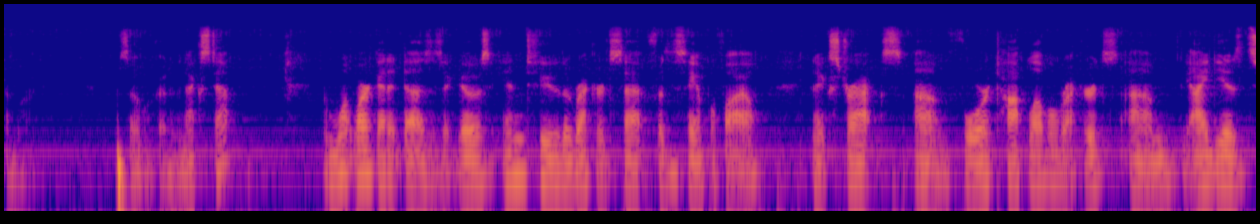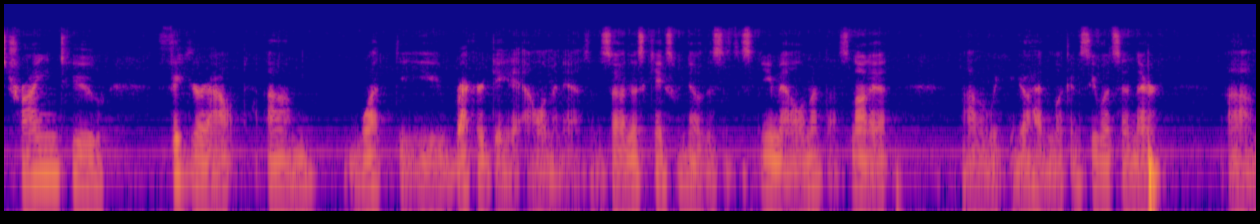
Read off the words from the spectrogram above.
to MARC. So we'll go to the next step. And what MarcEdit does is it goes into the record set for the sample file and extracts um, four top level records. Um, the idea is it's trying to figure out um, what the record data element is. And so in this case, we know this is the schema element. That's not it. Um, we can go ahead and look and see what's in there. Um,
